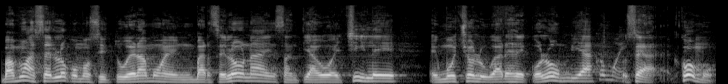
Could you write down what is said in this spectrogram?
Vamos a hacerlo como si estuviéramos en Barcelona, en Santiago de Chile, en muchos lugares de Colombia. ¿Cómo es? O sea, ¿cómo?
